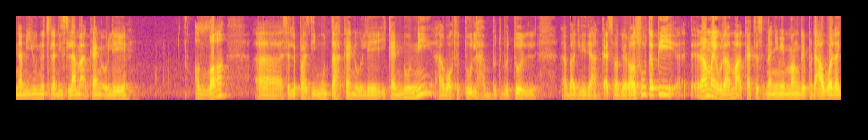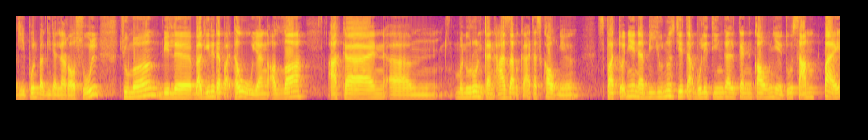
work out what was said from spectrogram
Nabi Yunus telah diselamatkan oleh Allah uh, selepas dimuntahkan oleh ikan nun ni uh, waktu tu lah betul-betul uh, bagi dia diangkat sebagai rasul. Tapi ramai ulama kata sebenarnya memang daripada awal lagi pun bagi dia adalah rasul. Cuma bila bagi dia dapat tahu yang Allah akan um, menurunkan azab ke atas kaumnya sepatutnya Nabi Yunus dia tak boleh tinggalkan kaumnya tu sampai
